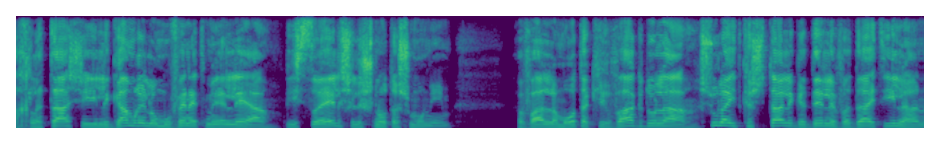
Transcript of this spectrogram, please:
החלטה שהיא לגמרי לא מובנת מאליה בישראל של שנות ה-80. אבל למרות הקרבה הגדולה, שולה התקשתה לגדל לבדה את אילן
